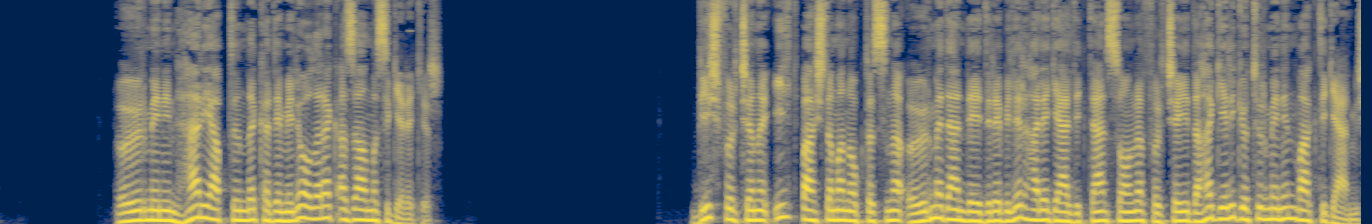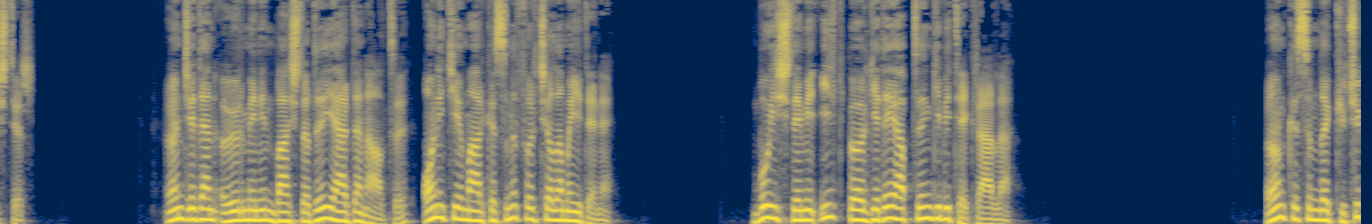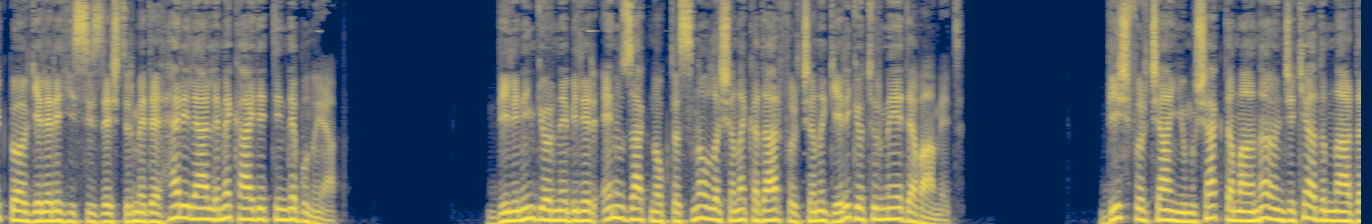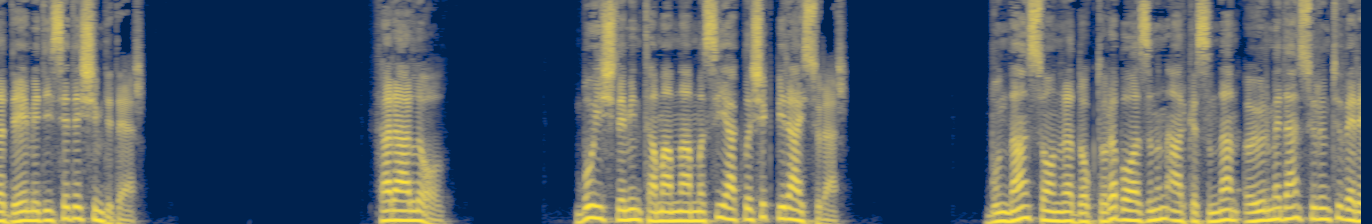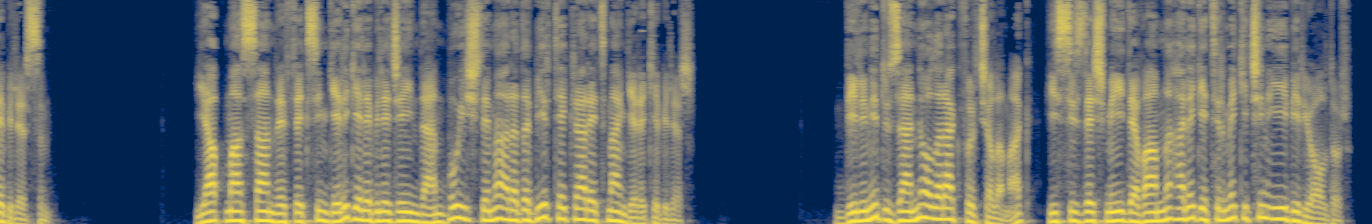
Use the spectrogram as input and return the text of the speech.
Öğürmenin her yaptığında kademeli olarak azalması gerekir. Diş fırçanı ilk başlama noktasına öğürmeden değdirebilir hale geldikten sonra fırçayı daha geri götürmenin vakti gelmiştir. Önceden öğürmenin başladığı yerden 6-12 markasını fırçalamayı dene. Bu işlemi ilk bölgede yaptığın gibi tekrarla. Ön kısımda küçük bölgeleri hissizleştirmede her ilerleme kaydettiğinde bunu yap. Dilinin görünebilir en uzak noktasına ulaşana kadar fırçanı geri götürmeye devam et. Diş fırçan yumuşak damağına önceki adımlarda değmediyse de şimdi der. Kararlı ol. Bu işlemin tamamlanması yaklaşık bir ay sürer. Bundan sonra doktora boğazının arkasından öğürmeden sürüntü verebilirsin. Yapmazsan refleksin geri gelebileceğinden bu işlemi arada bir tekrar etmen gerekebilir. Dilini düzenli olarak fırçalamak, hissizleşmeyi devamlı hale getirmek için iyi bir yoldur.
